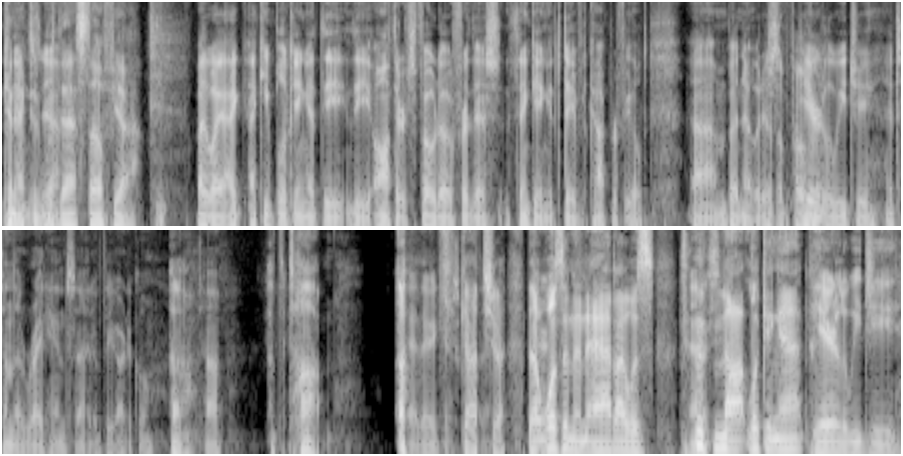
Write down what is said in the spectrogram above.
connected things, with yeah. that stuff. Yeah. By the way, I, I keep looking at the the author's photo for this, thinking it's David Copperfield, um, but no, it is There's photo? Pierre Luigi. It's on the right hand side of the article. Oh, Top. at the top. Yeah, there you go. Gotcha. That wasn't an ad I was No, not looking at. Pierre Luigi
